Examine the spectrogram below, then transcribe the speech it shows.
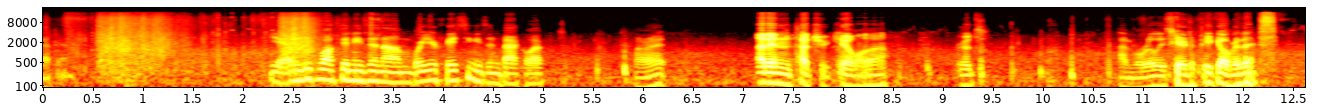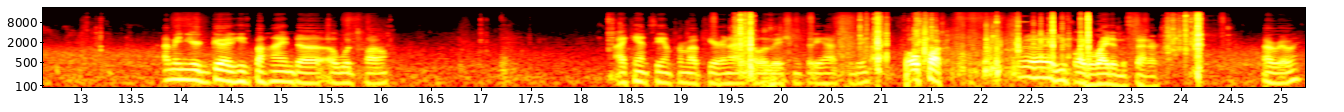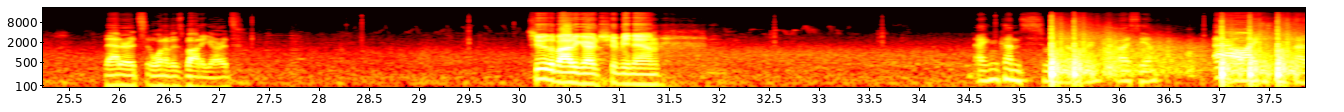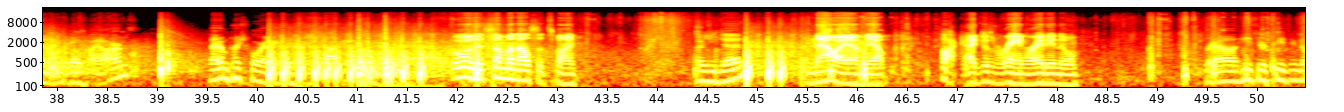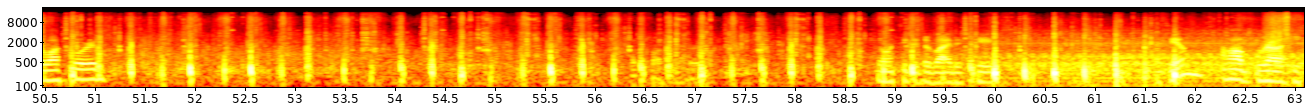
Yeah. Yeah, he just walked in. He's in um where you're facing. He's in back left. All right. I didn't touch your kill, uh, Rhodes. I'm really scared to peek over this. I mean, you're good. He's behind a, a wood pile. I can't see him from up here, and I have elevations that he has to be. Oh fuck. Uh, he's like right in the center. Oh, really? That or it's one of his bodyguards. Two of the bodyguards should be down. I can come swing over. Oh, I see him. Oh, Ow! I just walked out of him. There goes my arms. Let him push forward. I can grab. Shotgun. Oh. Ooh, there's someone else that's mine. Are you dead? Now I am, yep. Fuck, I just ran right into him. Bro, he's refusing to walk forward. That's fucking hurt. He wants you to divide his cheeks. I see him? Oh, bro, he's...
